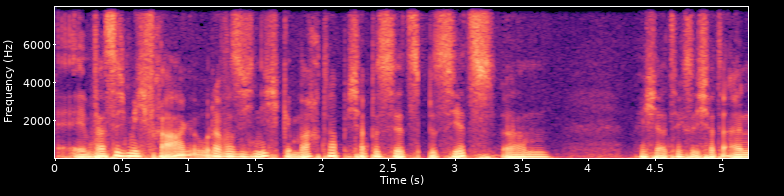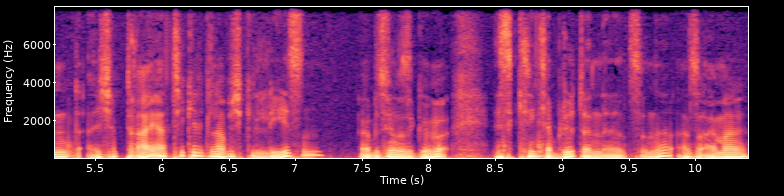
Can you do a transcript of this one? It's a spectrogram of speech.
Äh, was ich mich frage oder was ich nicht gemacht habe, ich habe es jetzt bis jetzt, ähm, welcher Text? Ich hatte einen, ich habe drei Artikel, glaube ich, gelesen beziehungsweise gehört. Es klingt ja blöd dann, äh, ne? also einmal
